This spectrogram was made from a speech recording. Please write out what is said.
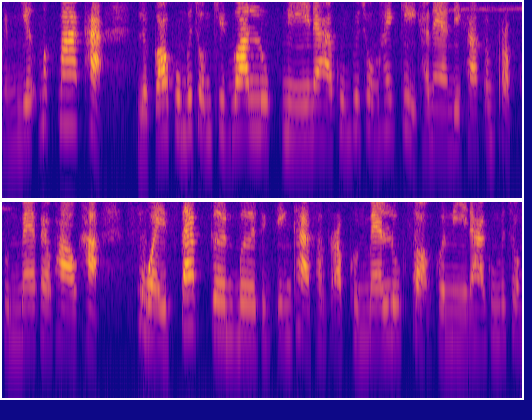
กันเยอะมากๆค่ะ แล้วก็คุณผู้ชมคิดว่าลุคนี้นะคะ คุณผู้ชมให้กี่คะแนนดีคะสำหรับคุณแม่แพรวพราค่ะ สวยแซ่บเกินเบอร์จริง ๆ ค่ะสำหรับคุณแม่ลูกสองคนนี้นะคะ คุณผู้ชม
